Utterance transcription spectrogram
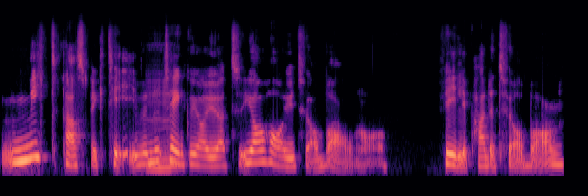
mitt perspektiv, nu Mm. tänker jag ju att jag har ju två barn och Filip hade två barn.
